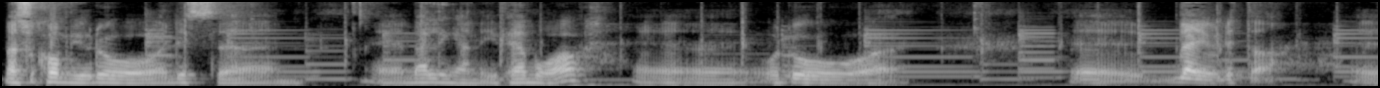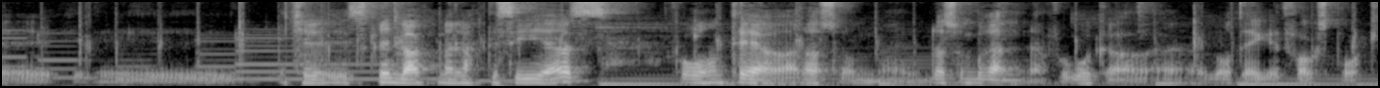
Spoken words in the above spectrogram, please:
Men så kom jo da disse meldingene i februar, og da ble jo dette ikke skrinlagt, men lagt til sides for å håndtere det som, det som brenner, for å bruke vårt eget fagspråk.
